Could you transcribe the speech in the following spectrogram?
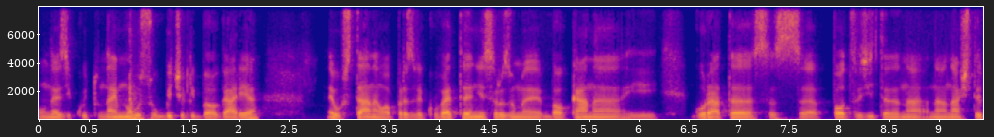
онези, които най-много са обичали България, е останала през вековете. Ние свързваме Балкана и гората с подвизите на, на нашите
